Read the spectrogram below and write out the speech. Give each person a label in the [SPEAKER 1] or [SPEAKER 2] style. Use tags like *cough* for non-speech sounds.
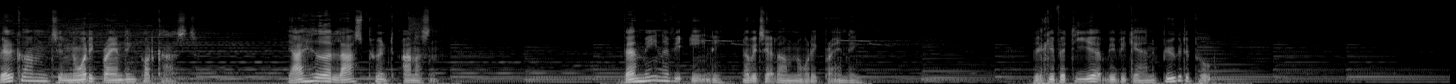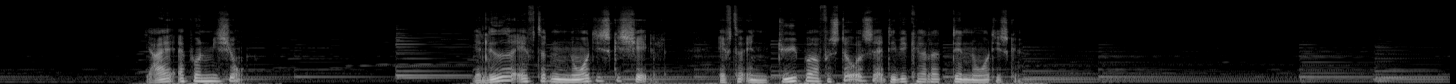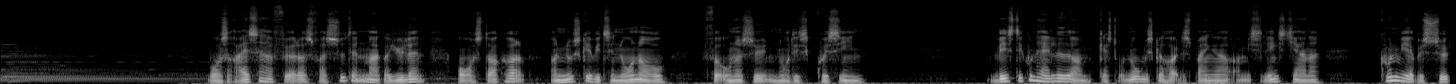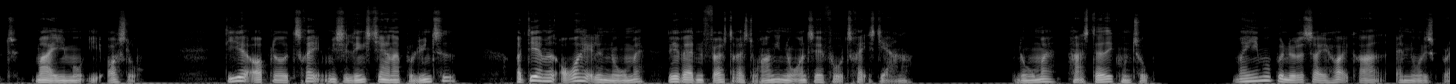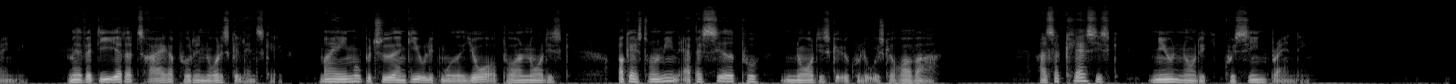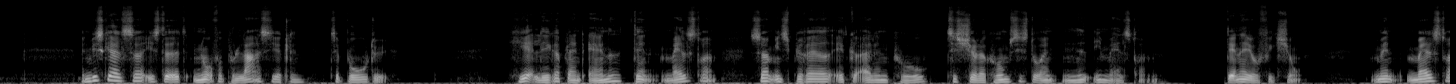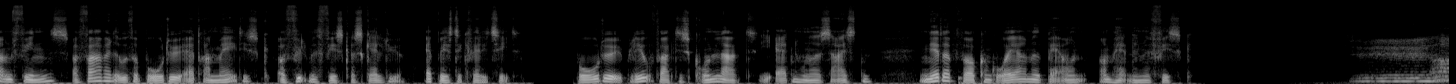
[SPEAKER 1] Velkommen til Nordic Branding Podcast. Jeg hedder Lars Pønt Andersen. Hvad mener vi egentlig, når vi taler om Nordic Branding? Hvilke værdier vil vi gerne bygge det på? Jeg er på en mission. Jeg leder efter den nordiske sjæl, efter en dybere forståelse af det, vi kalder det nordiske – Vores rejse har ført os fra Syddanmark og Jylland over Stockholm, og nu skal vi til Nordnorge for at undersøge nordisk cuisine. Hvis det kun handlede om gastronomiske højdespringere og Michelin-stjerner, kunne vi have besøgt Maimo i Oslo. De har opnået tre Michelin-stjerner på lyntid, og dermed overhalet Noma ved at være den første restaurant i Norden til at få tre stjerner. Noma har stadig kun to. Maimo benytter sig i høj grad af nordisk branding, med værdier, der trækker på det nordiske landskab. Maemo betyder angiveligt moder jord på nordisk, og gastronomien er baseret på nordiske økologiske råvarer. Altså klassisk New Nordic Cuisine branding. Men vi skal altså i stedet nord for Polarcirklen til Bodø. Her ligger blandt andet den malstrøm, som inspirerede Edgar Allan Poe til Sherlock Holmes-historien ned i malstrømmen. Den er jo fiktion. Men Malstrømmen findes, og farvandet ud for Bodø er dramatisk og fyldt med fisk og skaldyr af bedste kvalitet. Bodø blev faktisk grundlagt i 1816, netop for at konkurrere med Bergen om handlen med fisk. Du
